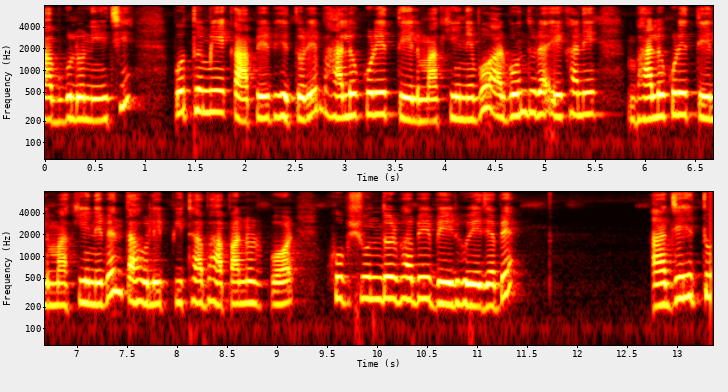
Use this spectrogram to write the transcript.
কাপগুলো নিয়েছি। প্রথমে কাপের ভেতরে ভালো করে তেল মাখিয়ে নেব। আর বন্ধুরা, এখানে ভালো করে তেল মাখিয়ে নেবেন তাহলে পিঠা ভাপানোর পর খুব সুন্দরভাবে বের হয়ে যাবে। আর যেহেতু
